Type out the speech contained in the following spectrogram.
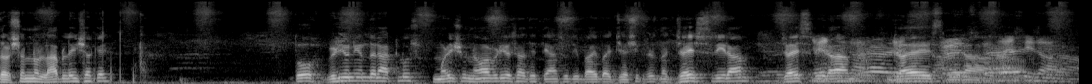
દર્શનનો લાભ લઈ શકે. તો વિડીયોની અંદર આટલું જ. મળીશું નવા વીડિયો સાથે. ત્યાં સુધી બાય બાય જય શ્રી કૃષ્ણ. જય શ્રી રામ જય શ્રી રામ જય શ્રી રામ.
